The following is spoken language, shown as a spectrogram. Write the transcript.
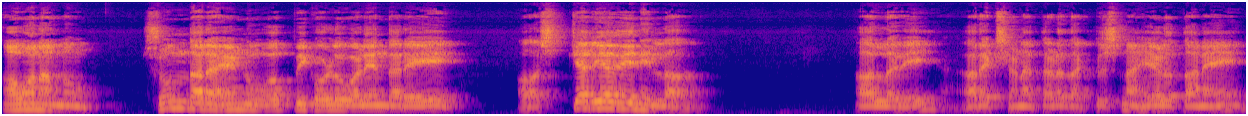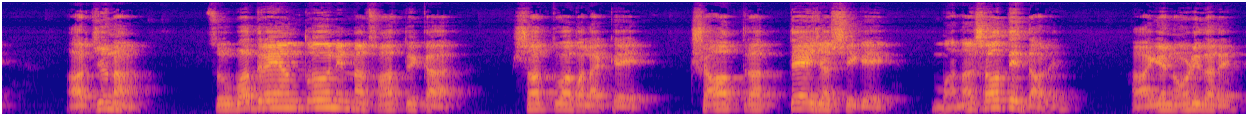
ಅವನನ್ನು ಸುಂದರ ಹೆಣ್ಣು ಒಪ್ಪಿಕೊಳ್ಳುವಳೆಂದರೆ ಆಶ್ಚರ್ಯವೇನಿಲ್ಲ. ಅಲ್ಲವೇ, ಅರಕ್ಷಣ ತಡೆದ ಕೃಷ್ಣ ಹೇಳುತ್ತಾನೆ, ಅರ್ಜುನ, ಸುಭದ್ರೆಯಂತೂ ನಿನ್ನ ಸಾತ್ವಿಕ ಸತ್ವಬಲಕ್ಕೆ ಕ್ಷಾತ್ರ ತೇಜಸ್ಸಿಗೆ ಮನಸೋತಿದ್ದಾಳೆ. ಹಾಗೆ ನೋಡಿದರೆ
